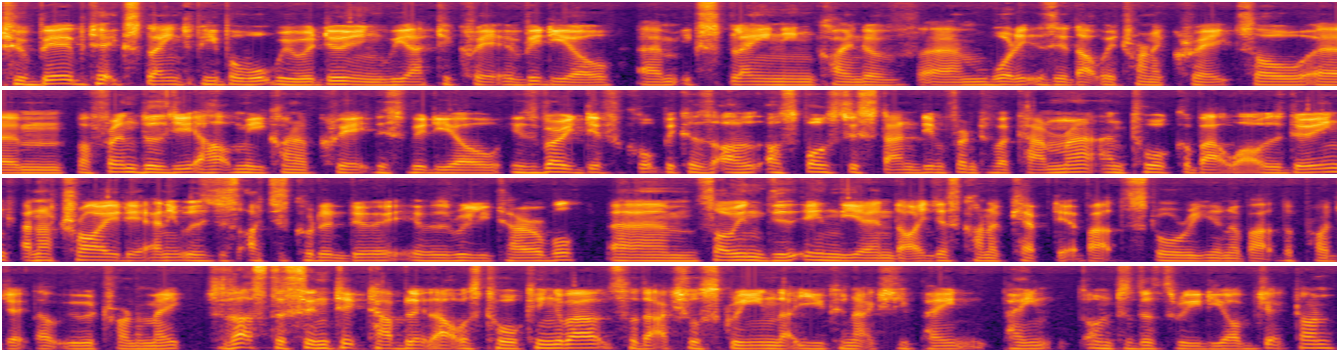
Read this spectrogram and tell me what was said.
to be able to explain to people what we were doing, we had to create a video um, explaining kind of um, what it is that we're trying to create. So um, my friend Diljit helped me kind of create this video. It's very difficult because I, I, was supposed to stand in front of a camera and talk about what I was doing, and I tried it, and it was just I just couldn't do it. It was really terrible. Um, so in the in the end, I just kind of kept it about the story and about the project that we were trying to make. So that's the Cintiq tablet that I was talking about. So the actual screen that you can actually actually paint paint onto the 3D object on.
